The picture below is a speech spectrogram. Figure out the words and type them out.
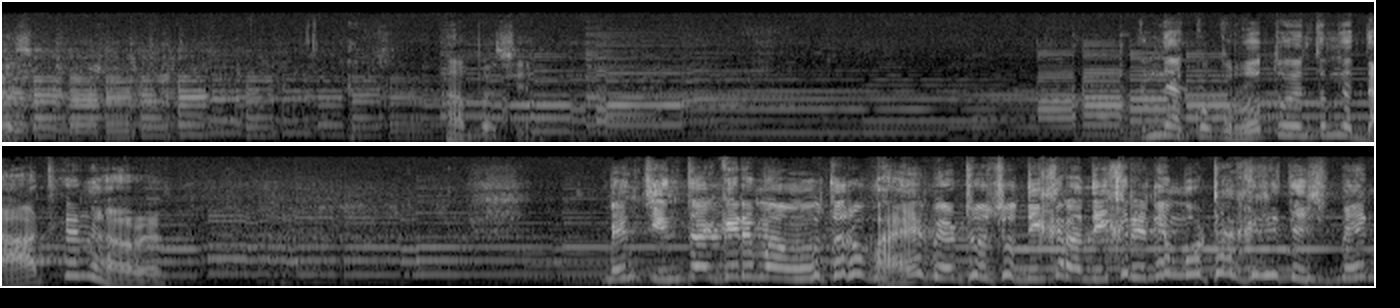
બસ. હા બસ એમ. એમને કોઈક રોતું હોય તમને દાંત કે ના આવે? બેન, ચિંતા કરી હું તારો ભાઈ બેઠો છું, દીકરા દીકરીને મોટા કરી દઈશ, બેન.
